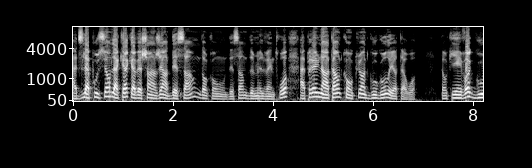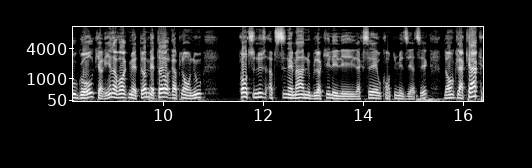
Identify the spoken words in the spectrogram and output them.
Elle dit la position de la CAQ avait changé en décembre, donc en décembre 2023, après une entente conclue entre Google et Ottawa. Donc, il invoque Google, qui n'a rien à voir avec Meta. Meta, rappelons-nous, continue obstinément à nous bloquer l'accès au contenu médiatique. Donc, la CAC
